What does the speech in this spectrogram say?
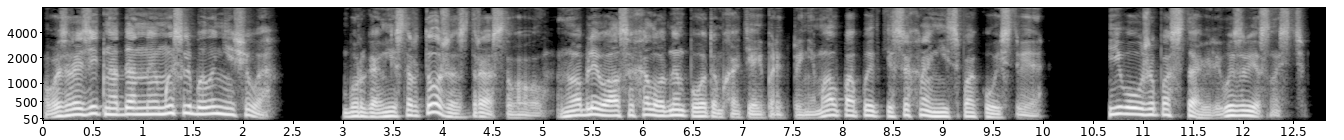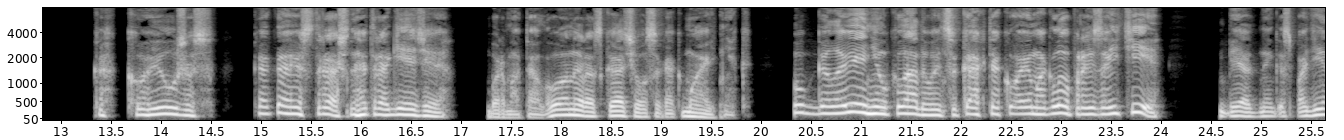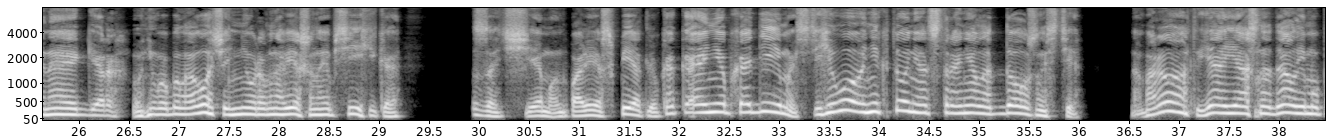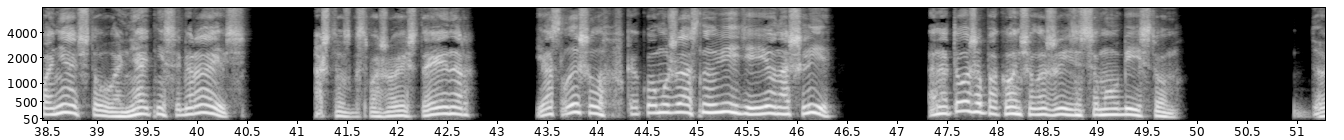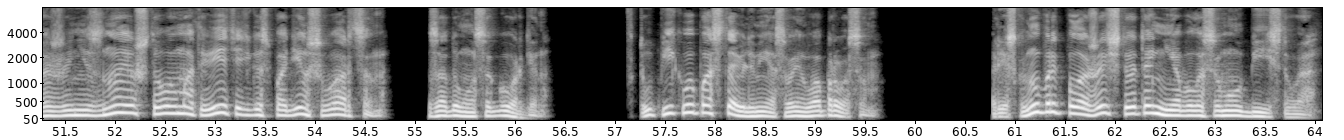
Возразить на данную мысль было нечего. Бургомистр тоже здравствовал, но обливался холодным потом, хотя и предпринимал попытки сохранить спокойствие. Его уже поставили в известность. «Какой ужас! Какая страшная трагедия!» — бормотал он и раскачивался, как маятник. В голове не укладывается, как такое могло произойти. Бедный господин Эггер, у него была очень неуравновешенная психика. Зачем он полез в петлю? Какая необходимость? Его никто не отстранял от должности. Наоборот, я ясно дал ему понять, что увольнять не собираюсь. А что с госпожой Штейнер? Я слышал, в каком ужасном виде ее нашли. Она тоже покончила жизнь самоубийством. «Даже не знаю, что вам ответить, господин Шварцен», — задумался Гордин. «В тупик вы поставили меня своим вопросом. Рискну предположить, что это не было самоубийство».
